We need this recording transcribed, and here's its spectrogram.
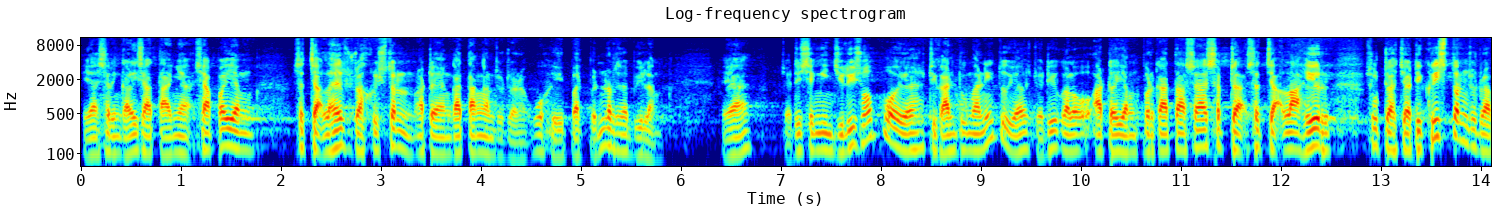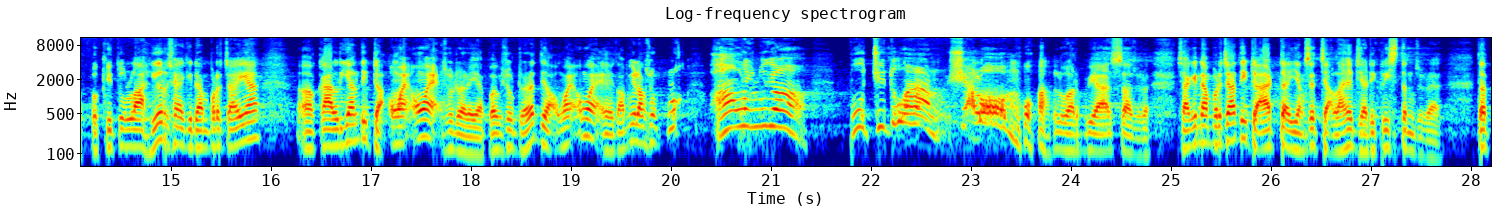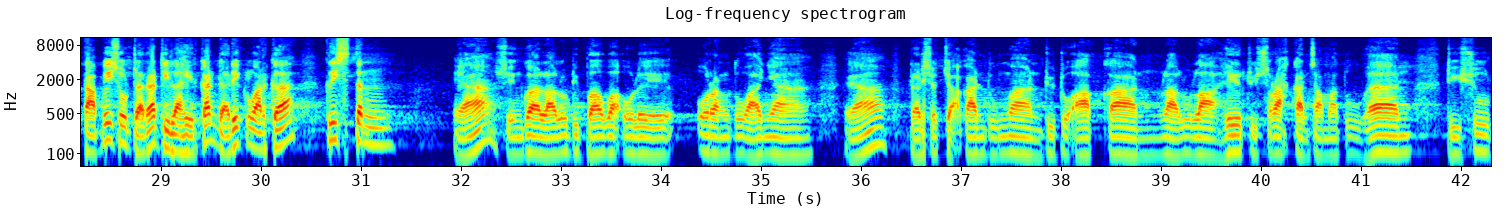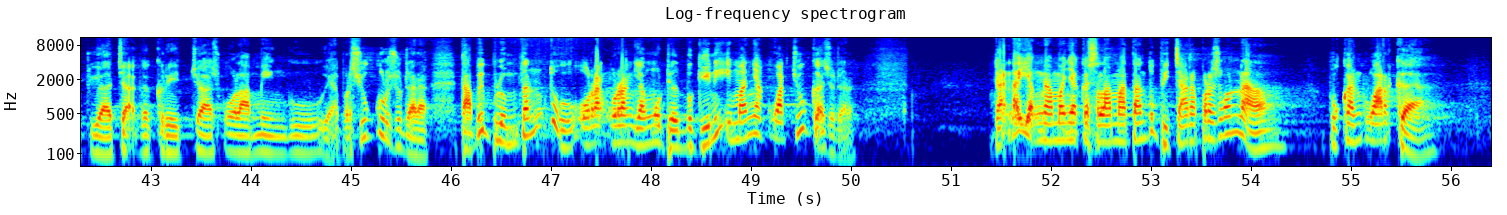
Ya sering kali saya tanya, siapa yang sejak lahir sudah Kristen? Ada yang angkat saudara. Wah hebat benar saya bilang. Ya, jadi sing injili sopo ya di kandungan itu ya. Jadi kalau ada yang berkata saya sejak sejak lahir sudah jadi Kristen sudah begitu lahir saya tidak percaya uh, kalian tidak oek-oek saudara ya. Bapak saudara tidak oek-oek ya, tapi langsung pluk haleluya. Puji Tuhan, shalom. Wah, luar biasa, saudara. Saya kira percaya tidak ada yang sejak lahir jadi Kristen, saudara. Tetapi saudara dilahirkan dari keluarga Kristen, ya, sehingga lalu dibawa oleh orang tuanya, ya dari sejak kandungan didoakan lalu lahir diserahkan sama Tuhan disu diajak ke gereja sekolah minggu. Ya bersyukur saudara. Tapi belum tentu orang-orang yang model begini imannya kuat juga saudara. Karena yang namanya keselamatan itu bicara personal bukan keluarga.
